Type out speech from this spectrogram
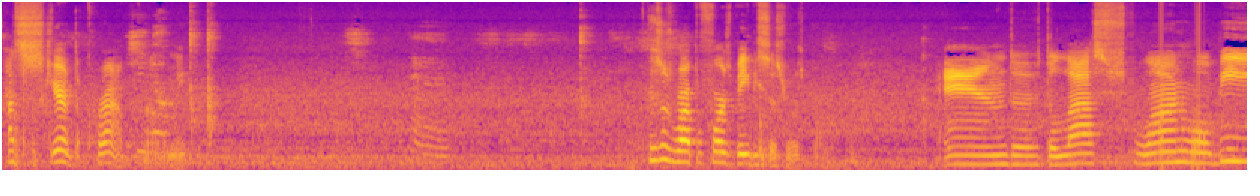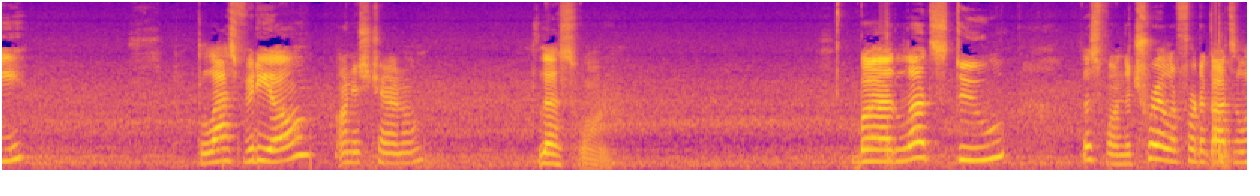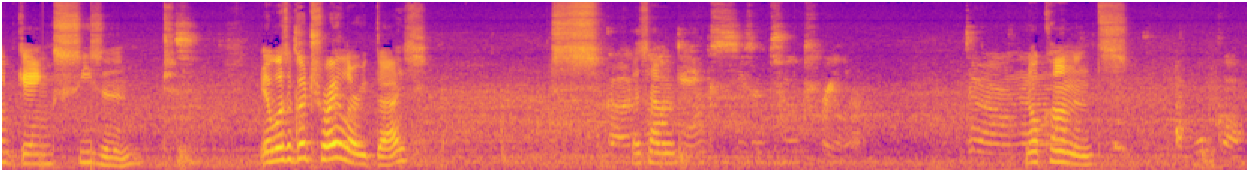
That scared the crap out of me. This was right before his baby sister was born. And uh, the last one will be the last video on his channel. This one. But let's do this one, the trailer for the Godzilla Gang Season 2. It was a good trailer, you guys. Let's have a- Gang Season 2 trailer. No uh, comments. I woke up.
